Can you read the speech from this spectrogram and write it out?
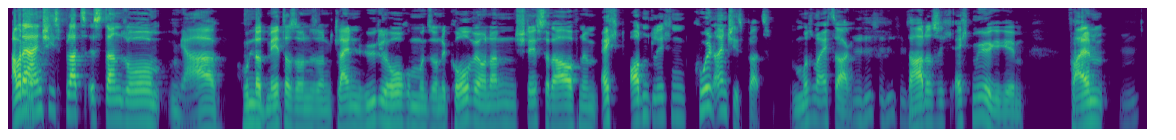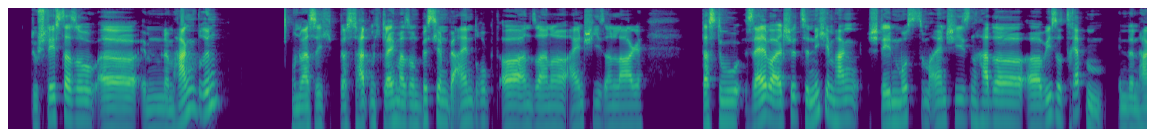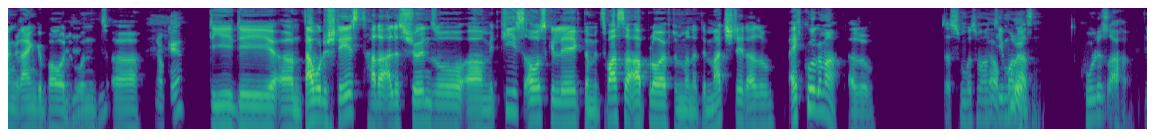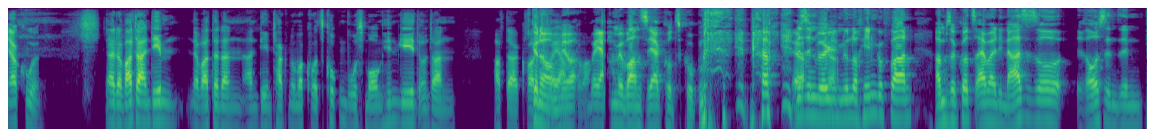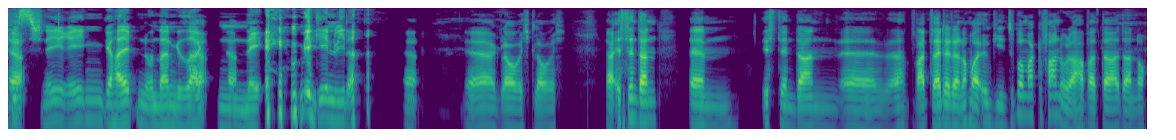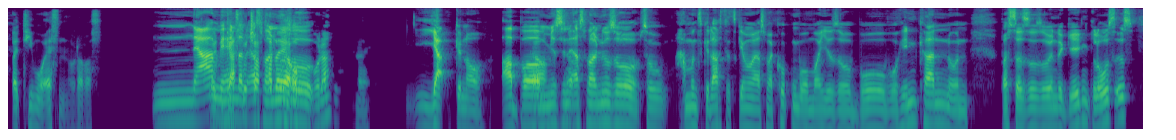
Aber der Ja. Einschießplatz ist dann so, ja, 100 Meter, so, so einen kleinen Hügel hoch um und so eine Kurve und dann stehst du da auf einem echt ordentlichen, coolen Einschießplatz. Muss man echt sagen. Mhm, mhm, mhm. Da hat er sich echt Mühe gegeben. Vor allem, Mhm. Du stehst da so äh, in einem Hang drin und was ich, das hat mich gleich mal so ein bisschen beeindruckt äh, an seiner Einschießanlage, dass du selber als Schütze nicht im Hang stehen musst zum Einschießen, hat er äh, wie so Treppen in den Hang reingebaut Mhm, und mhm. äh, Okay. die, die, ähm, da wo du stehst, hat er alles schön so äh, mit Kies ausgelegt, damit das Wasser abläuft und man nicht im Matsch steht. Also echt cool gemacht. Also das muss man Ja, Timo cool. lassen. Coole Sache. Ja, cool. Ja, da wart ihr an dem, da wart ihr dann an dem Tag nur mal kurz gucken, wo es morgen hingeht und dann habt ihr quasi Genau, wir, ja, wir waren sehr kurz gucken. Wir, Ja, sind ja, wirklich nur noch hingefahren, haben so kurz einmal die Nase so raus in den ja, Piss, Schnee, Regen gehalten und dann ja, gesagt, ja, nee, wir gehen wieder. ja, ja, glaube ich, glaube ich. Ja, ist denn dann, ähm, ist denn dann, äh, wart, seid ihr dann nochmal irgendwie in den Supermarkt gefahren oder habt ihr da dann noch bei Timo essen oder was? Na, Weil wir haben dann erstmal er nur ja offen, so oder? Nein. Ja, genau. Aber Ja, wir sind ja, erstmal nur so, so, haben uns gedacht, jetzt gehen wir erstmal gucken, wo man hier so, wo, wohin kann und was da so, so in der Gegend los ist.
